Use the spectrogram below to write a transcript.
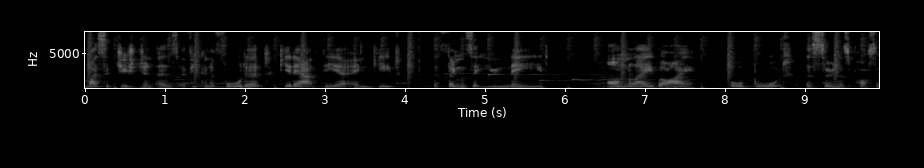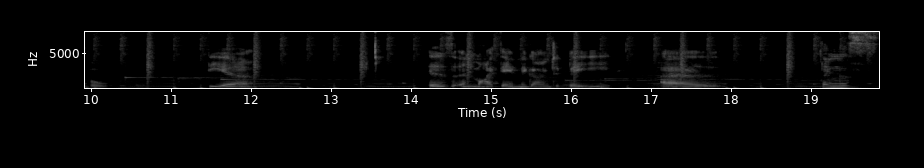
my suggestion is if you can afford it, get out there and get the things that you need on lay by or bought as soon as possible. There is in my family going to be uh, things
